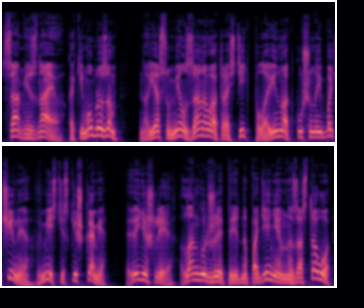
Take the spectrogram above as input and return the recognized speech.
Сам не знаю, каким образом, но я сумел заново отрастить половину откушенной бочины вместе с кишками — Видишь ли, лангуджи перед нападением на заставу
